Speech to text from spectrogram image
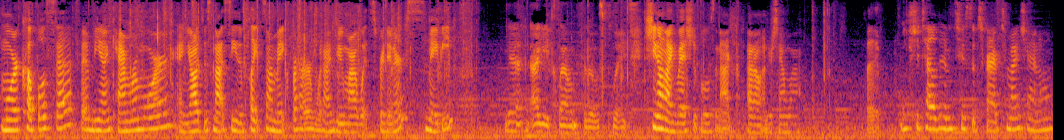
more couple stuff and be on camera more and y'all just not see the plates I make for her when I do my what's for dinners, maybe. Yeah, I get clowned for those plates. She don't like vegetables and I, I don't understand why. But you should tell them to subscribe to my channel.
